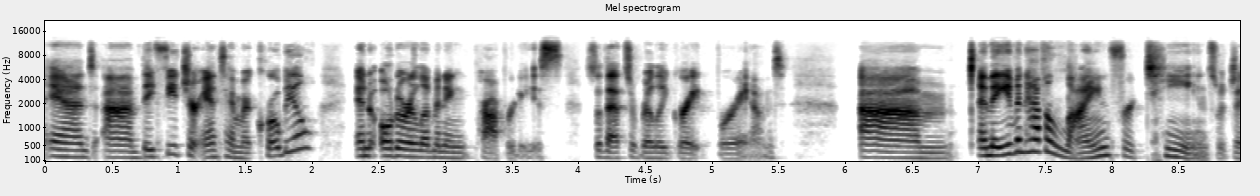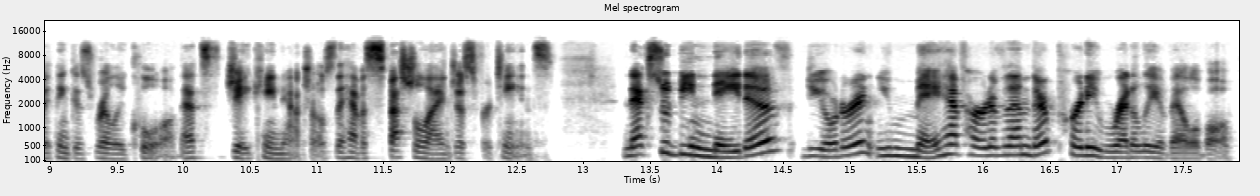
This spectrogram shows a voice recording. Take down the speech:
and um, they feature antimicrobial and odor eliminating properties. So that's a really great brand. Um, and they even have a line for teens, which I think is really cool. That's JK Naturals. They have a special line just for teens. Next would be Native deodorant. You may have heard of them, they're pretty readily available.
